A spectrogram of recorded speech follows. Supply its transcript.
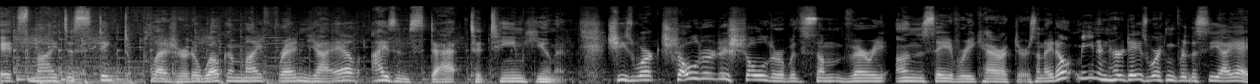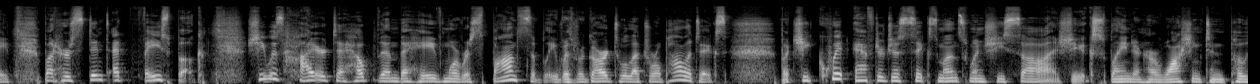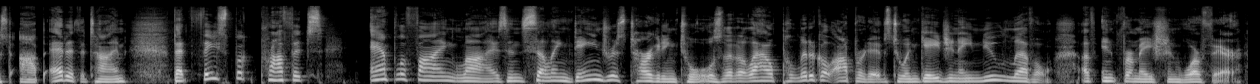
It's my distinct pleasure to welcome my friend Yael Eisenstadt to Team Human. She's worked shoulder to shoulder with some very unsavory characters, and I don't mean in her days working for the CIA, but her stint at Facebook. She was hired to help them behave more responsibly with regard to electoral politics, but she quit after just six months when she saw, as she explained in her Washington Post op ed at the time, that Facebook profits amplifying lies and selling dangerous targeting tools that allow political operatives to engage in a new level of information warfare.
